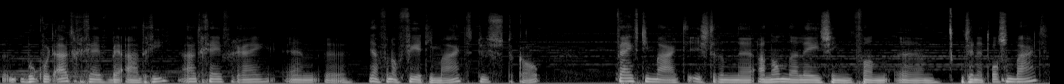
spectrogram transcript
het boek wordt uitgegeven bij A3 uitgeverij. En ja, vanaf 14 maart dus te koop. 15 maart is er een Ananda-lezing van Janet Ossenbaard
